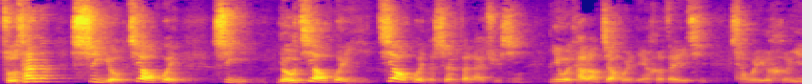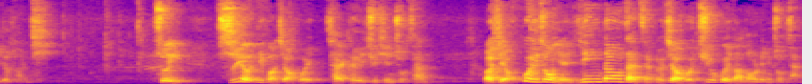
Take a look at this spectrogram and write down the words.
主餐呢是有教会是以由教会以教会的身份来举行，因为它让教会联合在一起，成为一个合一的团体。所以。只有地方教会才可以举行主餐，而且会众也应当在整个教会聚会当中领主餐，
